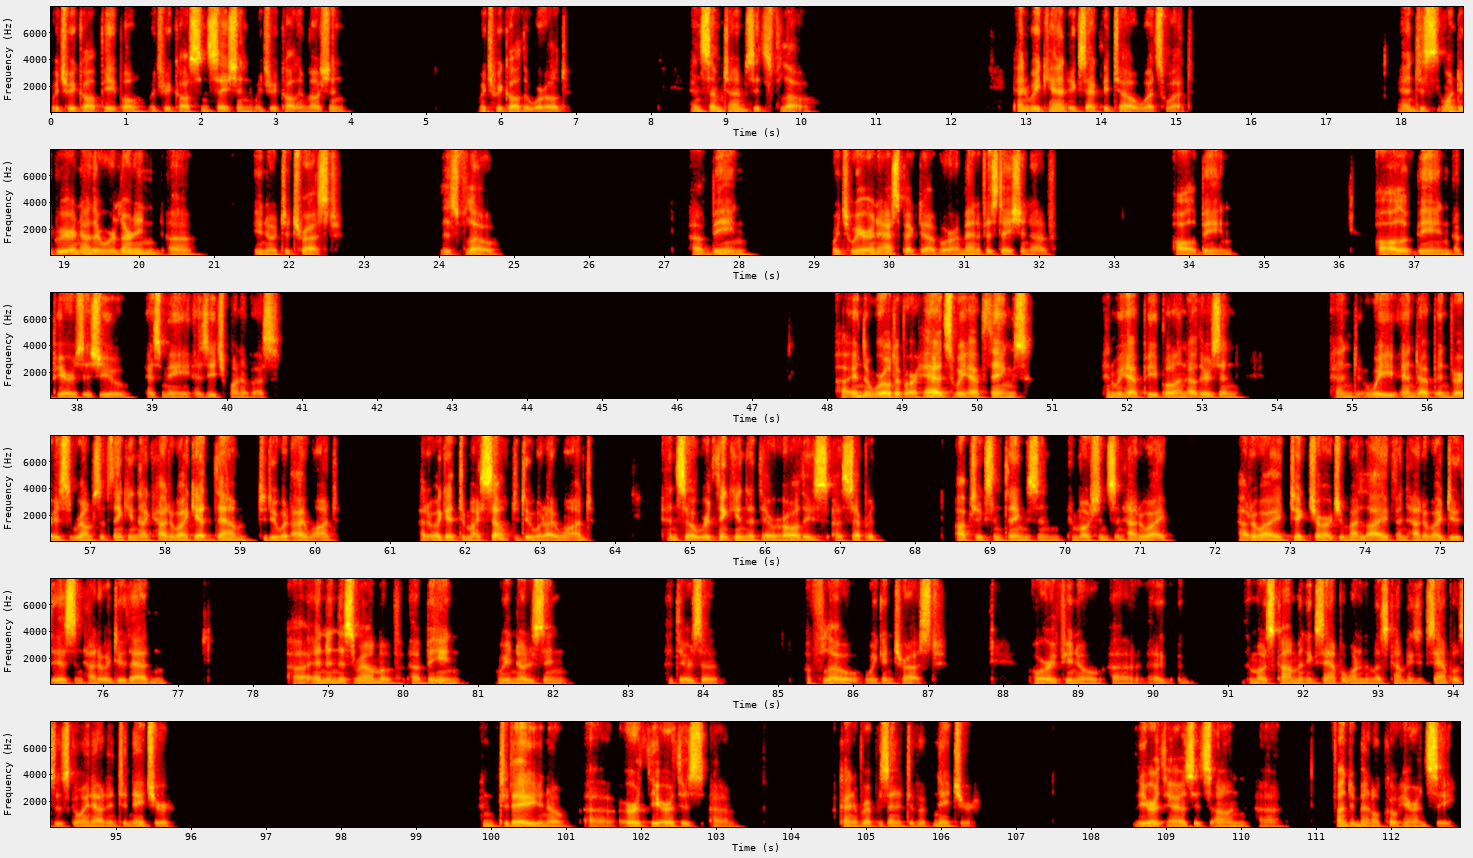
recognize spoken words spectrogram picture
which we call people, which we call sensation, which we call emotion, which we call the world. And sometimes it's flow. And we can't exactly tell what's what. And just one degree or another, we're learning, uh, you know, to trust this flow of being which we're an aspect of or a manifestation of all of being. All of being appears as you, as me, as each one of us. Uh, in the world of our heads, we have things and we have people and others, and and we end up in various realms of thinking like how do i get them to do what i want? How do i get to myself to do what i want? And so we're thinking that there are all these uh, separate objects and things and emotions and how do i how do i take charge of my life and how do i do this and how do i do that? And uh, and in this realm of uh, being we're noticing that there's a a flow we can trust. Or if you know, uh, uh, the most common example, one of the most common examples is going out into nature. And today, you know, uh, Earth, the Earth is um, kind of representative of nature. The Earth has its own uh, fundamental coherency.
